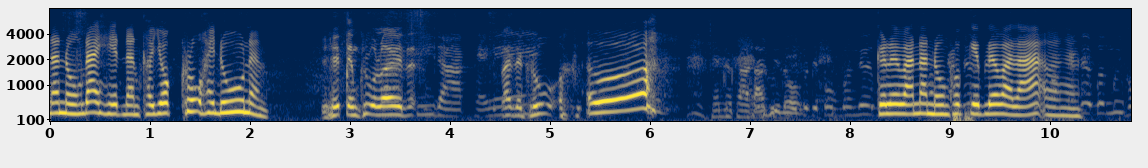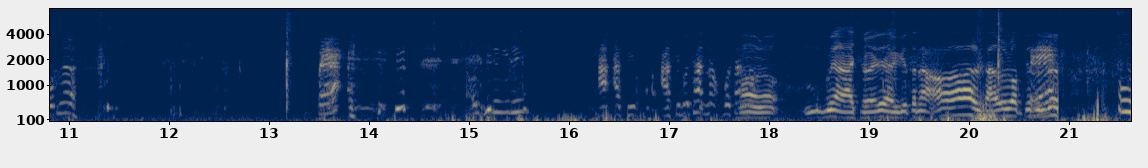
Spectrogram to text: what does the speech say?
น้านงได้เห็ดนั่นเขายกครุให้ดูนั่นเฮ็ดเต็มครุเลยสีดากแห่งนี้ได้แต่ครุเออเห็นดูคาสามสี่โลก็เลยว่าน้านงเขาเก็บแล้วว่าละว่างั้นเด้อเบิ้งมือผมเนอะแปะเอาอีกทีหนึงอีกทีหนึงอะอาสิอาสิบทันเนาะบทันเอาเนาะเนาะไม่อาเฉยเลยกิตนาอ๋อสาวรอบจะเป็นเรื่องโอ้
